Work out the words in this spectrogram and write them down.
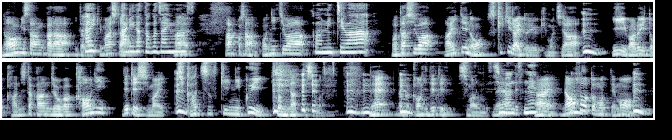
なおみさんからいただきました。ありがとうございます。はい。あっこさん、こんにちは。こんにちは。私は相手の好き嫌いという気持ちや、うん。いい悪いと感じた感情が顔に出てしまい、うん近づきにくい人になってしまう。うんうん。ね。なんか顔に出てしまうんですね。しまうんですね。はい。直そうと思っても、うん。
